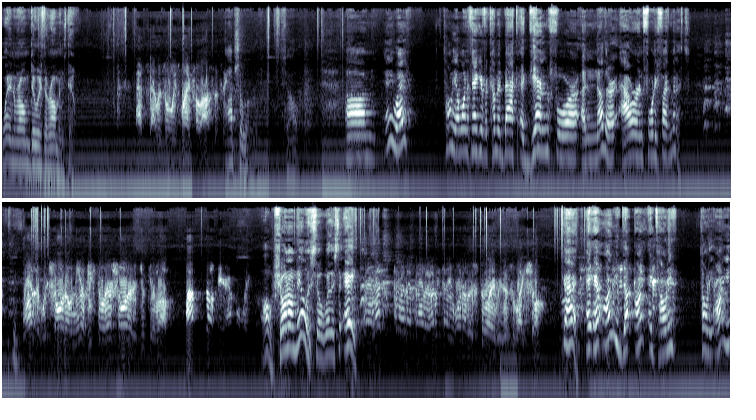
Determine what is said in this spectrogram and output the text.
when in Rome, do as the Romans do. That's, that was always my philosophy. Absolutely. So, um, anyway, Tony, I want to thank you for coming back again for another hour and 45 minutes. Was it with Sean O'Neill? You still there, Sean, or did you give up? I'm still here. I'm awake. Oh, Sean O'Neill is still with us. Hey, Well, let's put it another. Let me tell you one other story because this is like Go ahead. Hey, hey, aren't you, aren't, hey, Tony, Tony, aren't you,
